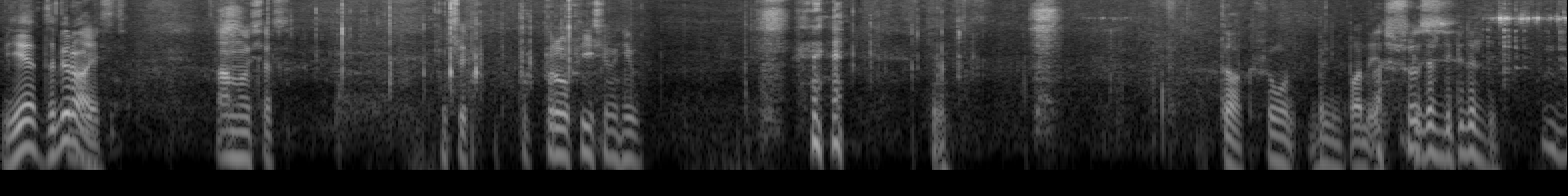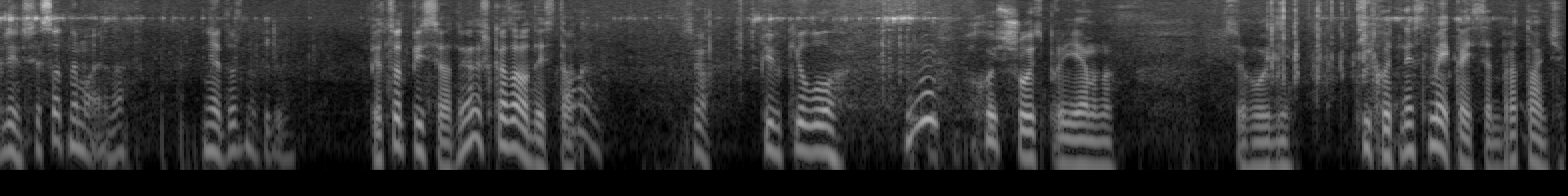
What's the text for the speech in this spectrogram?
Є, забирай. Єсть. А ну зараз. Оцих профішингів. Так, що вон, блін, падає. А що Підожди, підожди. Блін, 600 немає, да? Ні, должно бути. 550, ну я ж казав десь так. Все. Пів кіло. Ну, хоч щось приємно сьогодні. Тихо, не смикайся, братанчик.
